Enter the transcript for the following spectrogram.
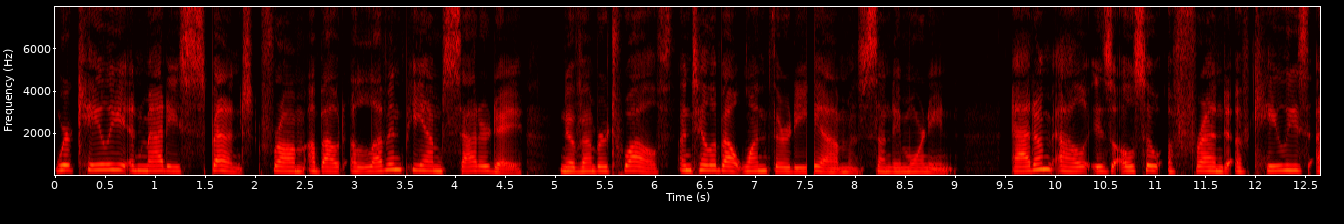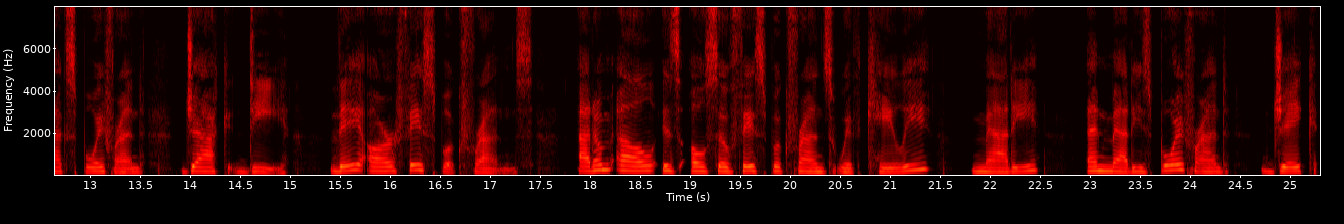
where Kaylee and Maddie spent from about 11 p.m. Saturday, November 12th, until about 1:30 a.m. Sunday morning. Adam L is also a friend of Kaylee's ex-boyfriend, Jack D. They are Facebook friends. Adam L is also Facebook friends with Kaylee, Maddie, and Maddie's boyfriend, Jake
